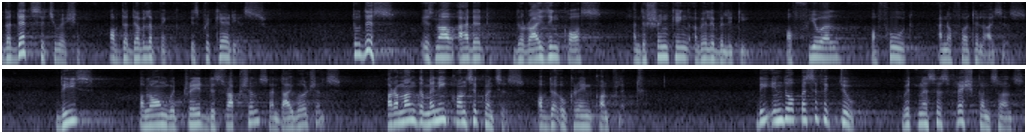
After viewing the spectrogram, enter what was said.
The debt situation of the developing is precarious. To this is now added the rising costs and the shrinking availability of fuel, of food, and of fertilizers. These, along with trade disruptions and diversions, are among the many consequences of the Ukraine conflict. The Indo-Pacific, too, witnesses fresh concerns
